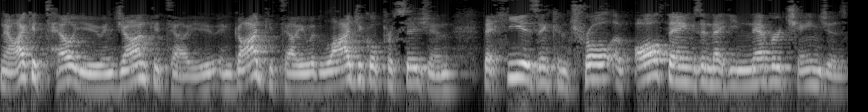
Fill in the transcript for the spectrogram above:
Now, I could tell you, and John could tell you, and God could tell you with logical precision that He is in control of all things and that He never changes.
